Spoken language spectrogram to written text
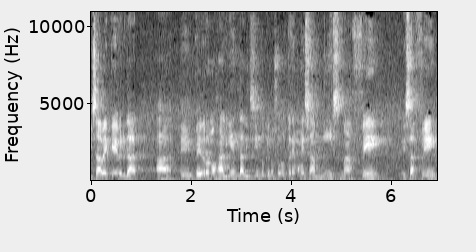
Y sabe que, ¿verdad? Ah, eh, Pedro nos alienta diciendo que nosotros tenemos esa misma fe, esa fe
